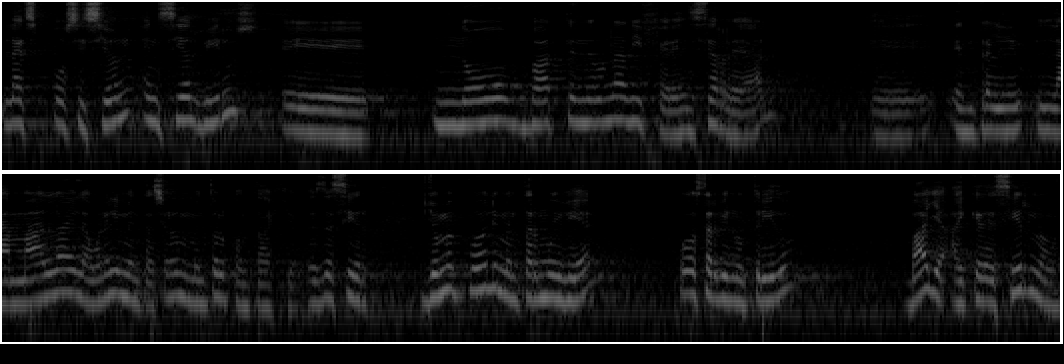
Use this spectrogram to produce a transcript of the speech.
La exposición en sí al virus eh, no va a tener una diferencia real eh, entre la mala y la buena alimentación al momento del contagio. Es decir, yo me puedo alimentar muy bien, puedo estar bien nutrido. Vaya, hay que decirlo,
